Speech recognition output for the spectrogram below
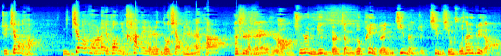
就叫他。你叫他完了以后，你看那个人，你都想不起来他他是谁，是吧？就是你对里边整个配角，你基本就记不清，除他那个队长、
